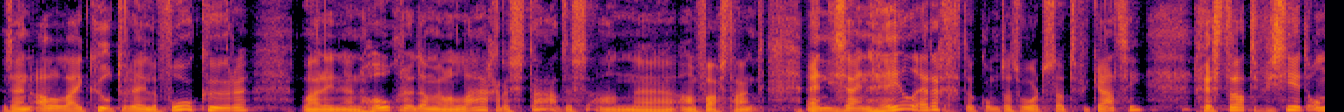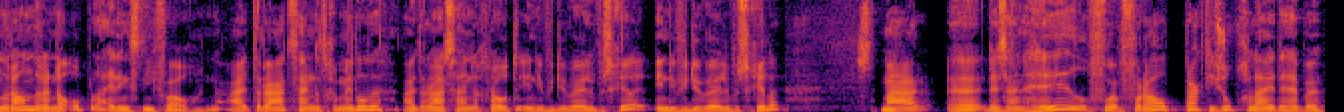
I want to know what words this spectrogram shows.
er zijn allerlei culturele voorkeuren waarin een hogere dan wel een lagere status aan, aan vasthangt. En die zijn heel erg, daar komt dat woord stratificatie, gestratificeerd onder andere naar opleidingsniveau. Nou, uiteraard zijn het gemiddelde, uiteraard zijn er grote individuele verschillen. Individuele verschillen. Maar er zijn heel, vooral praktisch opgeleiden hebben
